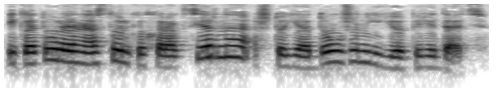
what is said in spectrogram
и которая настолько характерна, что я должен ее передать.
